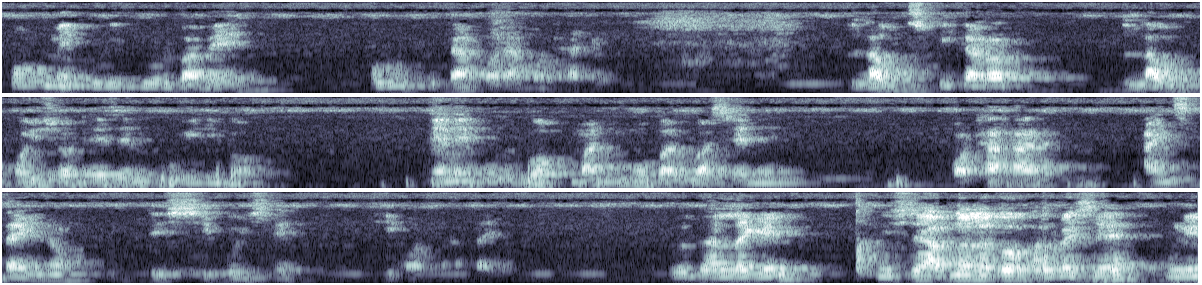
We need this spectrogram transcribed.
সৰু মেকুৰীটোৰ বাবে সৰু ফুটা কৰা কথাটো লাউড স্পীকাৰত লাউড ভইচতহে যেন কৈ দিব। এনে বুৰ্বক মানুহো বাৰু আছেনে কথাষাৰ আইনষ্টাইনক উদ্দেশ্যি কৈছে সিহঁত নাপায় বহুত ভাল লাগিল। নিশ্চয় আপোনালোকেও ভাল পাইছে শুনি।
